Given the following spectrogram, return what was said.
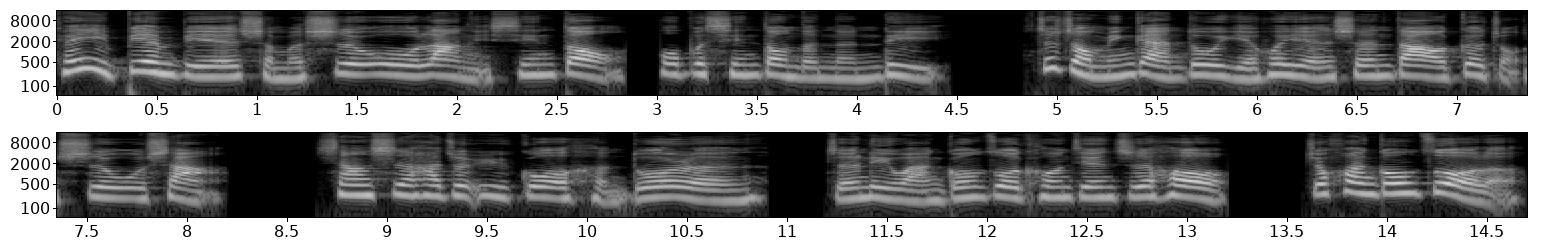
可以辨别什么事物让你心动或不心动的能力。这种敏感度也会延伸到各种事物上，像是他就遇过很多人整理完工作空间之后就换工作了，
